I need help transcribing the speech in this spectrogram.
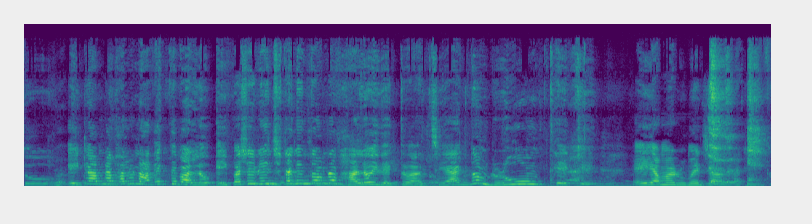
তো এইটা আমরা ভালো না দেখতে পারলেও এই পাশের রেঞ্জটা কিন্তু আমরা ভালোই দেখতে পাচ্ছি। একদম রুম থেকে এই আমার রুমের জানলা কিন্তু।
